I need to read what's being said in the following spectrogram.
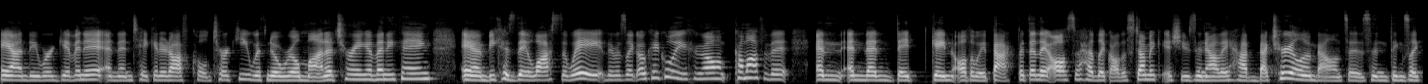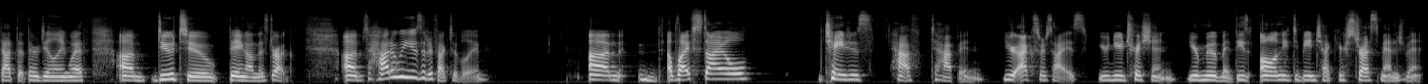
And they were given it and then taken it off cold turkey with no real monitoring of anything. And because they lost the weight, they was like, okay, cool, you can go, come off of it. And, and then they gained all the weight back. But then they also had like all the stomach issues and now they have bacterial imbalances and things like that that they're dealing with um, due to being on this drug. Um, so, how do we use it effectively? Um, lifestyle changes have to happen. Your exercise, your nutrition, your movement, these all need to be in check. Your stress management.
